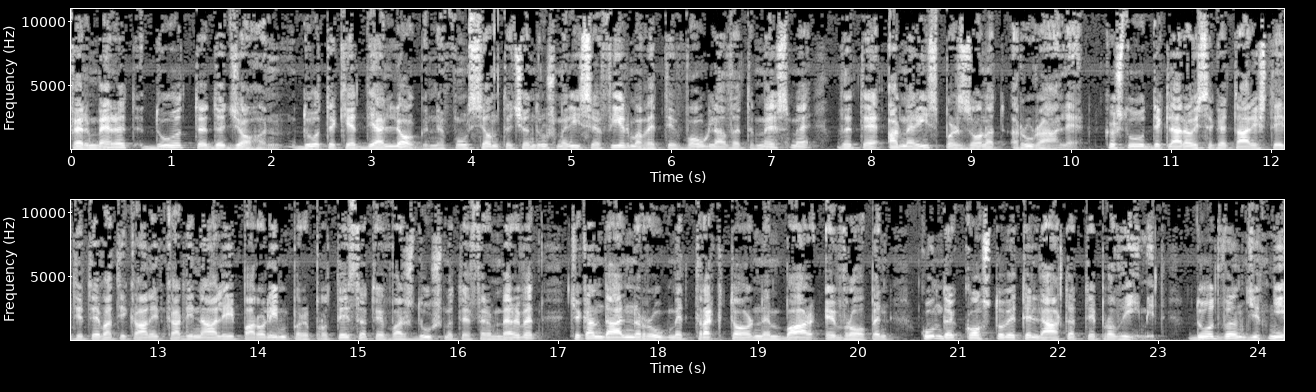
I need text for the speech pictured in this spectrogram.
Fermerët duhet të dëgjohen, duhet të ketë dialog në funksion të qëndrueshmërisë së firmave të vogla dhe të mesme dhe të ardhmërisë për zonat rurale. Kështu deklaroi Sekretari i Shtetit të Vatikanit Kardinali Parolin për protestat e vazhdueshme të fermerëve që kanë dalë në rrugë me traktorë në mbarë Evropën kundër kostove të larta të prodhimit. Duhet vënë gjithnjë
